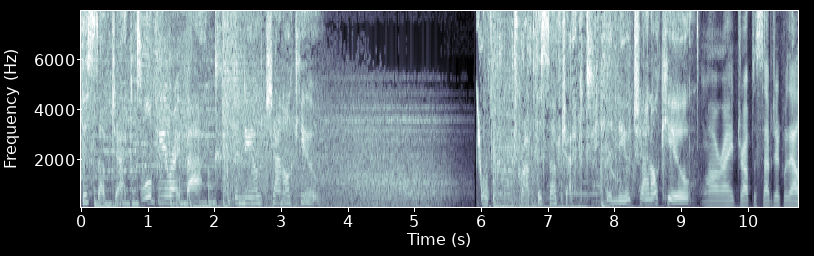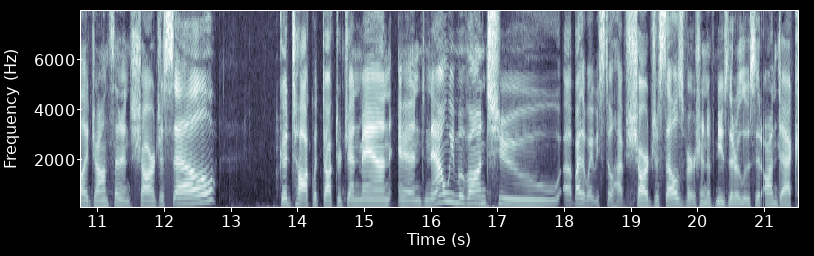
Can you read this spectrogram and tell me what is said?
the subject. We'll be right back. The new Channel Q. Drop the subject. The new Channel Q. All right, drop the subject with Allie Johnson and Shar Giselle. Good talk with Dr. Jenn Mann. And now we move on to, uh, by the way, we still have Shar Giselle's version of News That Are Lose It on deck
